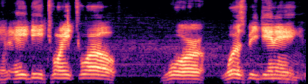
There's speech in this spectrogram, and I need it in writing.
In AD 2012, war was beginning.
